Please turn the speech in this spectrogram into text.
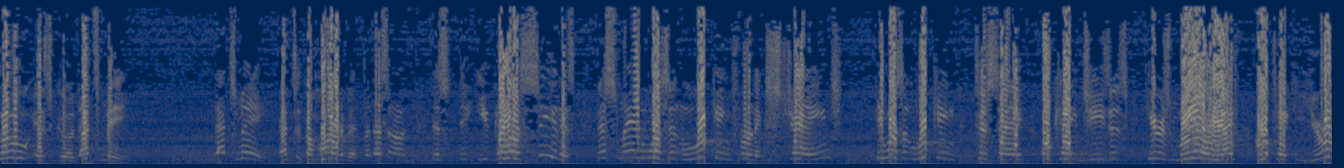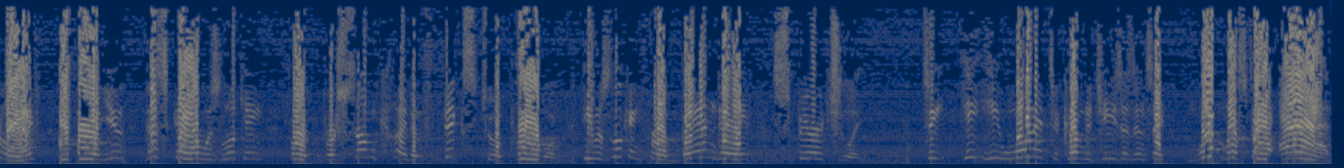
who is good. That's me. That's me. That's at the heart of it. But that's not this you gotta see this. This man wasn't looking for an exchange. He wasn't looking to say, okay, Jesus, here's my life. I'll take your life. I'll follow you. This guy was looking for, for some kind of fix to a problem. He was looking for a band aid spiritually. See, he, he wanted to come to Jesus and say, What must I add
